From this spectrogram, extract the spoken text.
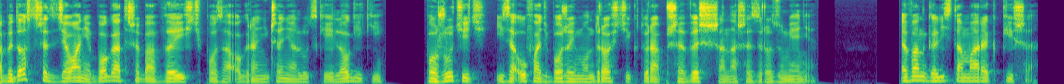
Aby dostrzec działanie Boga, trzeba wyjść poza ograniczenia ludzkiej logiki, porzucić i zaufać Bożej mądrości, która przewyższa nasze zrozumienie. Ewangelista Marek pisze:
